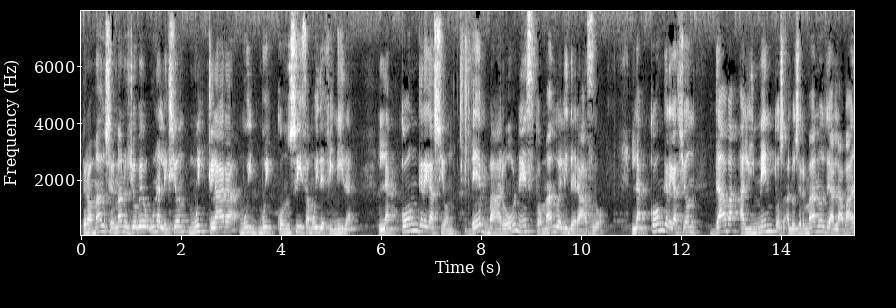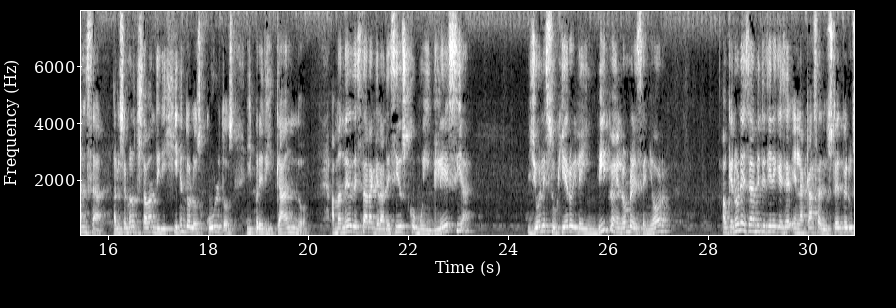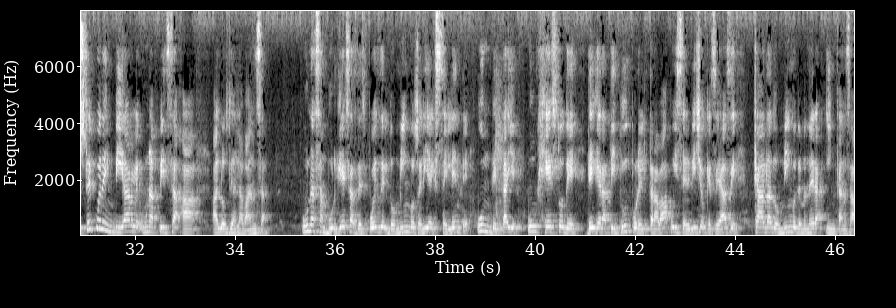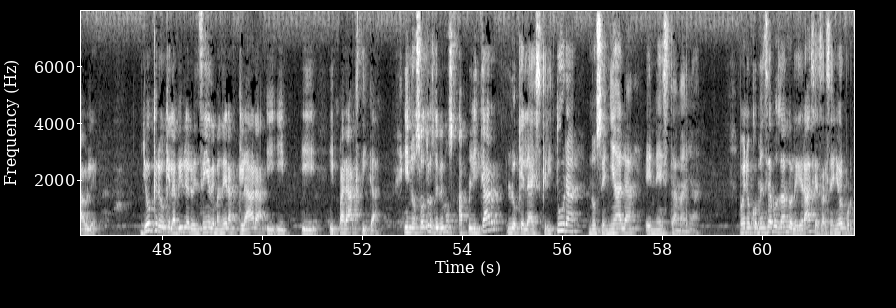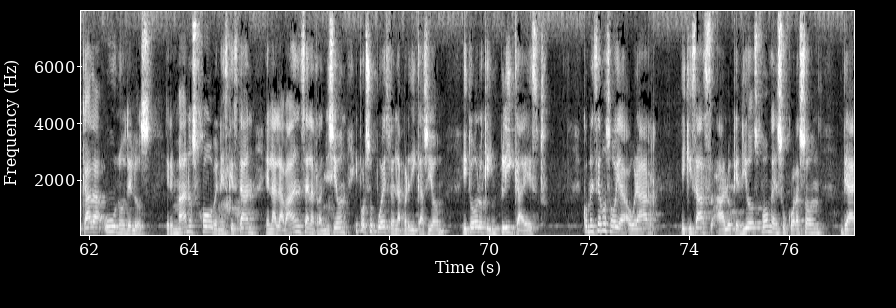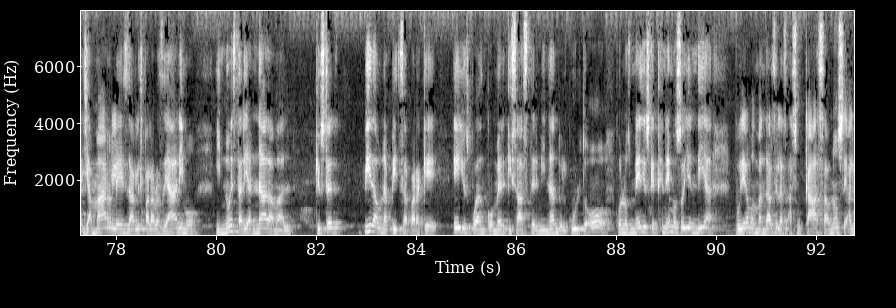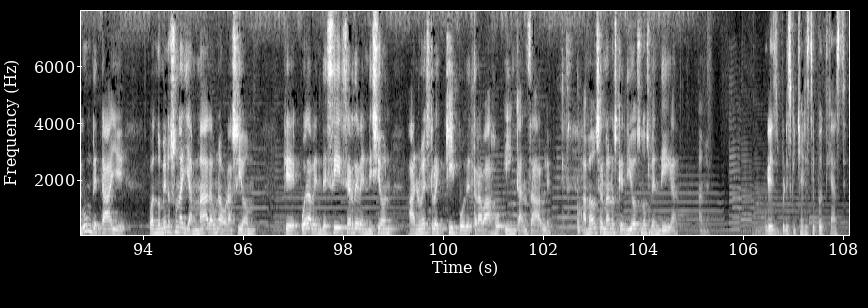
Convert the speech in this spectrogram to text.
Pero amados hermanos, yo veo una lección muy clara, muy, muy concisa, muy definida. La congregación de varones tomando el liderazgo. La congregación daba alimentos a los hermanos de alabanza, a los hermanos que estaban dirigiendo los cultos y predicando. A manera de estar agradecidos como iglesia, yo les sugiero y le invito en el nombre del Señor, aunque no necesariamente tiene que ser en la casa de usted, pero usted puede enviarle una pizza a, a los de alabanza unas hamburguesas después del domingo sería excelente. Un detalle, un gesto de, gratitud por el trabajo y servicio que se hace cada domingo de manera incansable. Yo creo que la Biblia lo enseña de manera clara y, y práctica. Y nosotros debemos aplicar lo que la escritura nos señala en esta mañana. Bueno, comencemos dándole gracias al Señor por cada uno de los hermanos jóvenes que están en la alabanza, en la transmisión y por supuesto en la predicación y todo lo que implica esto. Comencemos hoy a orar y quizás a lo que Dios ponga en su corazón de llamarles, darles palabras de ánimo y no estaría nada mal que usted pida una pizza para que ellos puedan comer quizás terminando el culto o con los medios que tenemos hoy en día pudiéramos mandárselas a su casa o no sé, algún detalle, cuando menos una llamada, una oración que pueda bendecir, ser de bendición a nuestro equipo de trabajo incansable. Amados hermanos, que Dios nos bendiga. Amén. Gracias por escuchar este podcast.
